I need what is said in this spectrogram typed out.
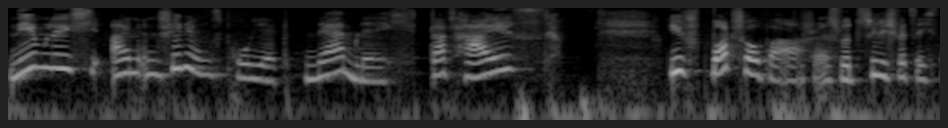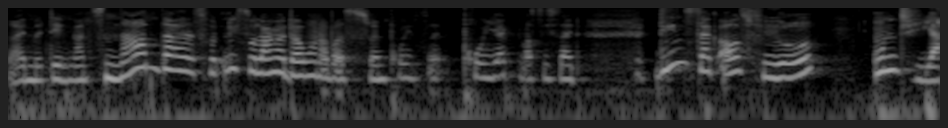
nämlich ein Entschädigungsprojekt. Nämlich, das heißt die Sportshow verarsche. Es wird ziemlich witzig sein mit den ganzen Namen da. Es wird nicht so lange dauern, aber es ist ein Pro Projekt, was ich seit Dienstag ausführe. Und ja,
